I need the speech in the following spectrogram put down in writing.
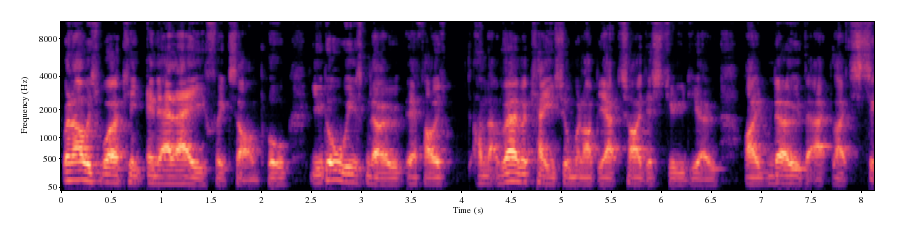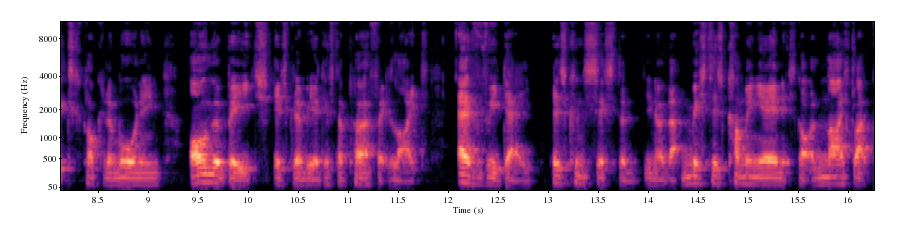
when i was working in la for example you'd always know if i was on that rare occasion when I'd be outside the studio, I'd know that at like six o'clock in the morning on the beach, it's going to be just a perfect light every day. It's consistent. You know, that mist is coming in. It's got a nice, like,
